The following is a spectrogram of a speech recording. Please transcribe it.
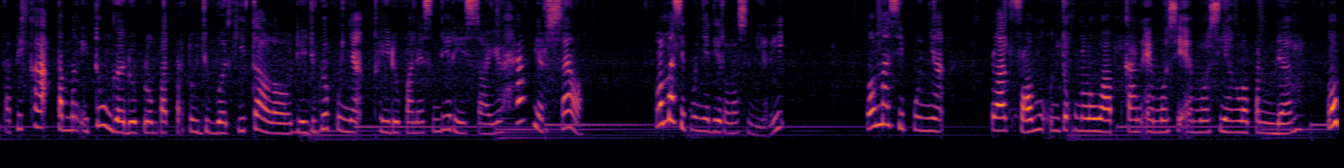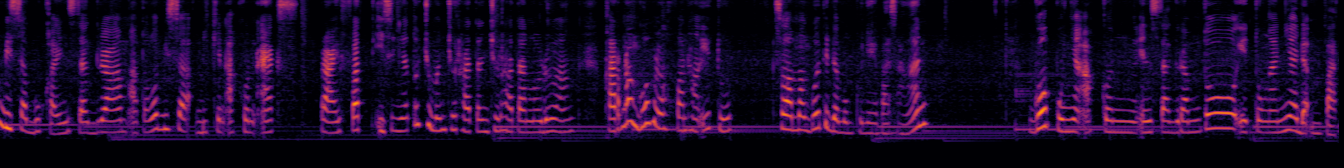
tapi kak temen itu nggak 24 per 7 buat kita loh. Dia juga punya kehidupannya sendiri. So you have yourself. Lo masih punya diri lo sendiri. Lo masih punya platform untuk meluapkan emosi-emosi yang lo pendam. Lo bisa buka Instagram atau lo bisa bikin akun X private. Isinya tuh cuma curhatan-curhatan lo doang. Karena gue melakukan hal itu. Selama gue tidak mempunyai pasangan gue punya akun Instagram tuh hitungannya ada empat.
